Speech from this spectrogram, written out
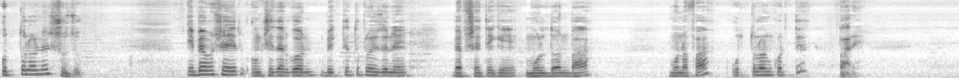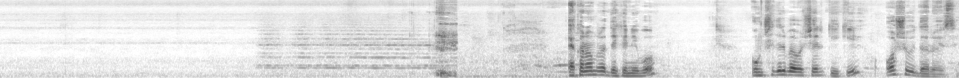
উত্তোলনের সুযোগ। এ ব্যবসায়ের অংশীদারগণ ব্যক্তিগত প্রয়োজনে ব্যবসায় থেকে মূলধন বা মুনাফা উত্তোলন করতে পারে। এখন আমরা দেখে নিব অংশীদার ব্যবসায়ের কী কী অসুবিধা রয়েছে।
